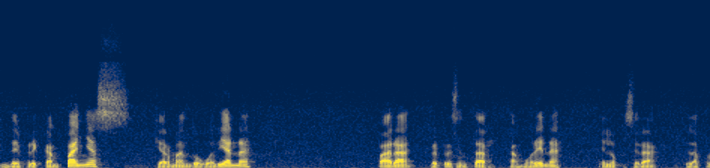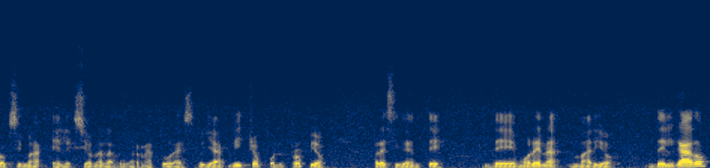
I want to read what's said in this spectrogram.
de precampañas que Armando Guadiana para representar a Morena en lo que será la próxima elección a la gubernatura. Esto ya dicho por el propio presidente de Morena, Mario Delgado,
